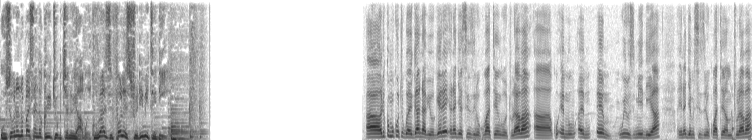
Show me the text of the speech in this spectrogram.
osobola n'obasanga ku youtube channel yaabwe ku lwazi forestry limited. Ah, oli ku mukutu gwa uganda byogere yona gyesinzire okuba ate nga otulaba ah, ku mm wheels media yona gye musinzire okuba ate nga mutulaba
